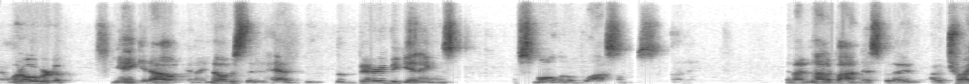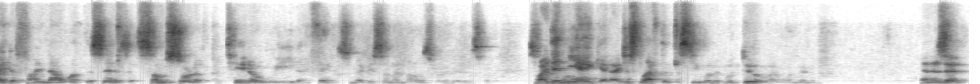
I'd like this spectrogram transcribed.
I went over to yank it out and I noticed that it had the very beginnings of small little blossoms on it. And I'm not a botanist, but I, I tried to find out what this is. It's some sort of potato weed, I think. So maybe someone knows what it is. So I didn't yank it. I just left it to see what it would do. I wondered. And as it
